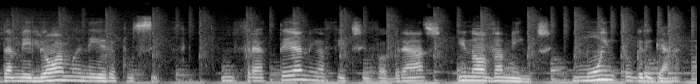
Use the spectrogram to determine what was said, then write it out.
da melhor maneira possível. Um fraterno e afetivo abraço e novamente, muito obrigada.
